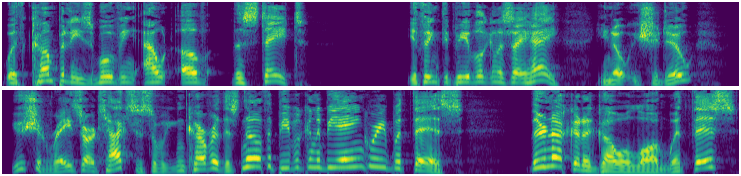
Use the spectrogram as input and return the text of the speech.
With companies moving out of the state. You think the people are going to say, hey, you know what we should do? You should raise our taxes so we can cover this. No, the people are going to be angry with this. They're not going to go along with this.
